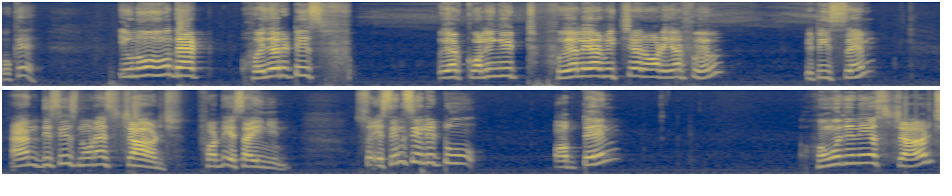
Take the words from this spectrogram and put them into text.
Okay. You know that whether it is we are calling it fuel air mixture or air fuel, it is same and this is known as charge for the SI engine. So, essentially to obtain homogeneous charge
